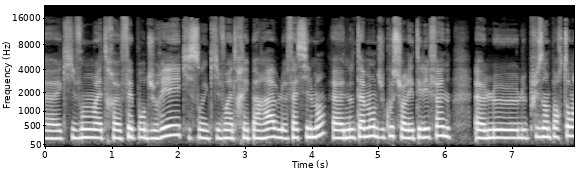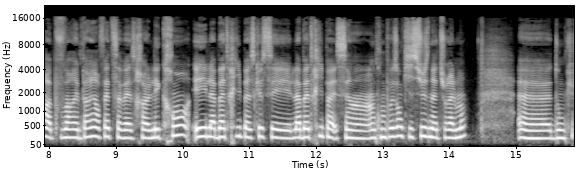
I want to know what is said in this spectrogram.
euh, qui vont être faits pour durer, qui, sont, qui vont être réparables facilement. Euh, notamment, du coup, sur les téléphones, euh, le, plus important à pouvoir réparer, en fait, ça va être l'écran et la batterie, parce que c'est la batterie, c'est un, un composant qui s'use naturellement. donc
